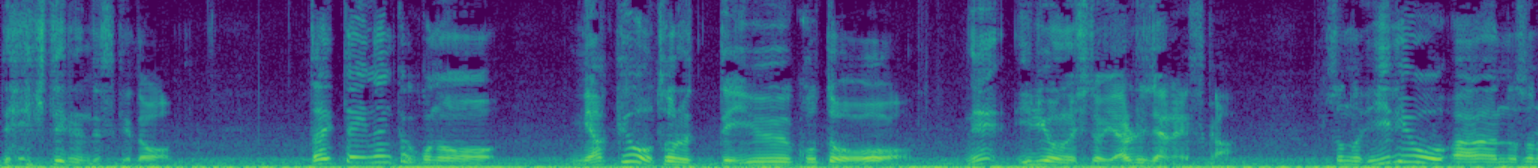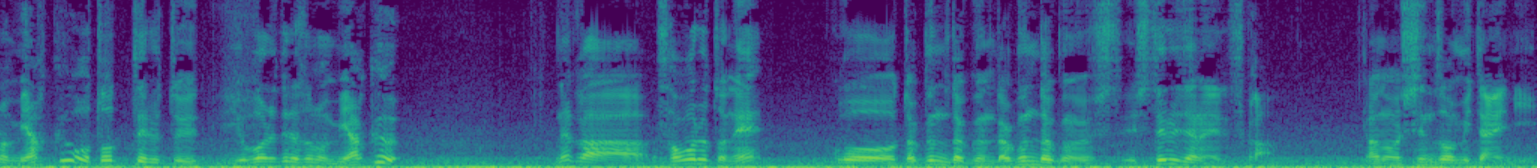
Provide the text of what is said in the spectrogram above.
できてるんですけど、大体なんかこの、脈を取るっていうことを、ね、医療の人やるじゃないですか。その医療、あの、その脈を取ってると呼ばれてるその脈、なんか、触るとね、こう、ドクンドクン、ドクンドクンしてるじゃないですか。あの、心臓みたいに。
